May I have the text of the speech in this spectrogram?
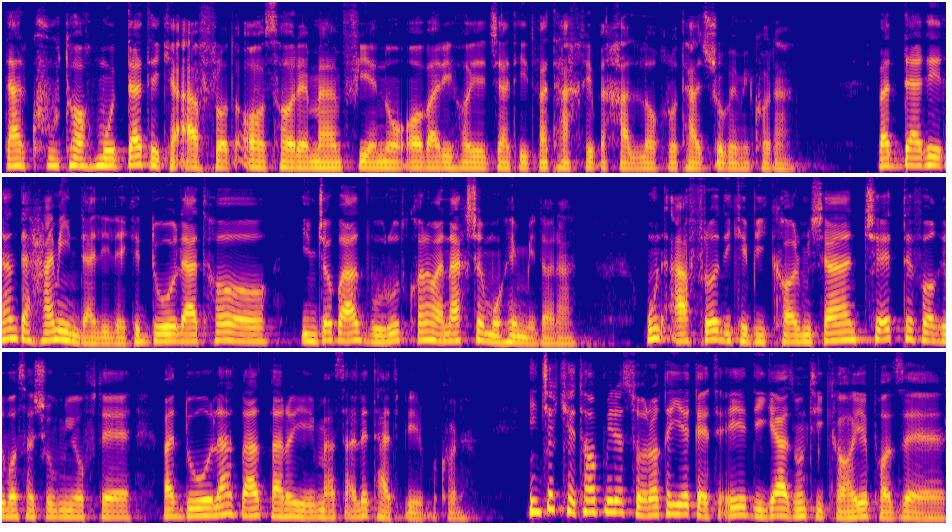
در کوتاه مدته که افراد آثار منفی نوآوری های جدید و تخریب خلاق رو تجربه می‌کنن. و دقیقا به همین دلیله که دولت ها اینجا باید ورود کنن و نقش مهمی دارن. اون افرادی که بیکار میشن چه اتفاقی واسهشون میفته و دولت باید برای این مسئله تدبیر بکنه. اینجا کتاب میره سراغ یه قطعه دیگه از اون تیکه های پازل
